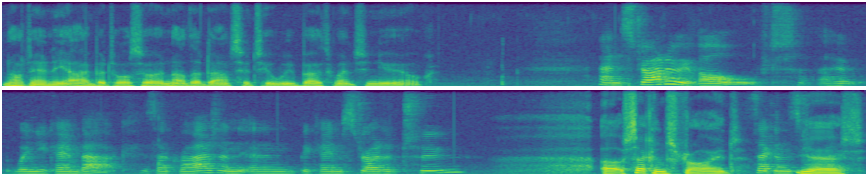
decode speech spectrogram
not only I, but also another dancer too. We both went to New York. And Strider evolved uh, when you came back, is that right? And, and became Strider 2? Uh, second stride. Second Stride. Yes,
